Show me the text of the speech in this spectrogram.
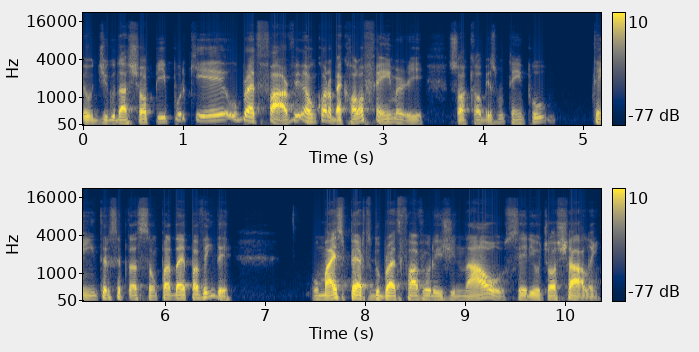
eu digo da Shopee porque o Brett Favre é um quarterback Hall of Famer, e, só que ao mesmo tempo tem interceptação para dar e para vender. O mais perto do Brett Favre original seria o Josh Allen,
